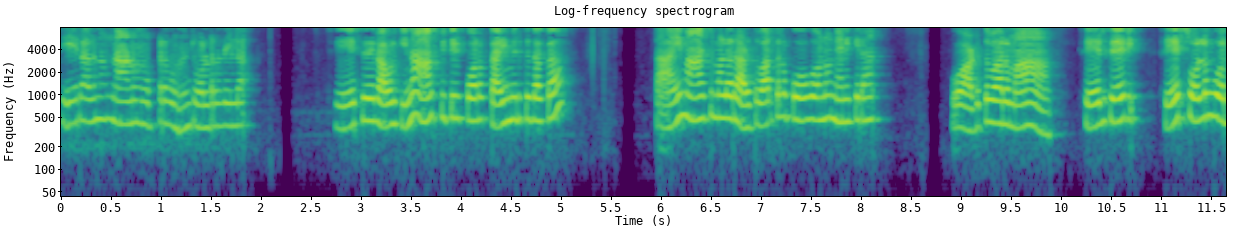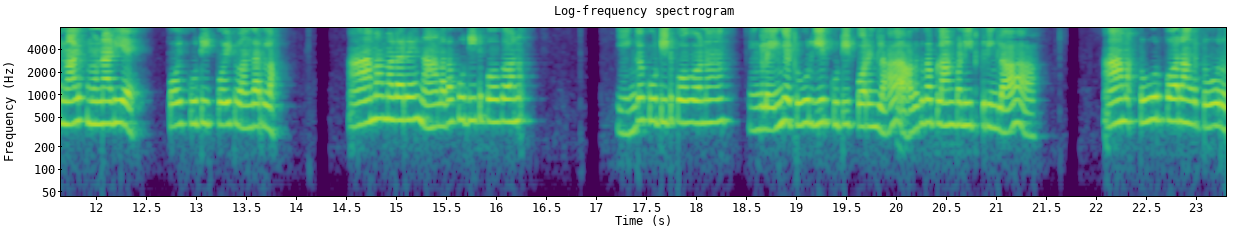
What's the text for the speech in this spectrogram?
சரி அதனால நானும் முட்டுறது ஒன்றும் சொல்றது இல்ல சரி சரி அவளுக்கு இன்னும் ஆஸ்பத்திரிக்கு போற டைம் இருக்குதாக்கா டைம் ஆச்சு மலர் அடுத்த வாரத்துல போகணும்னு நினைக்கிறேன் ஓ அடுத்த வாரமா சரி சரி சரி சொல்லுங்க ஒரு நாளைக்கு முன்னாடியே போய் கூட்டிட்டு போயிட்டு வந்துடலாம் ஆமா மலரே நாம தான் கூட்டிட்டு போகணும் எங்க கூட்டிட்டு போகணும். எங்களை எங்க டூர் கீர் கூட்டிட்டு போறீங்களா? அதுக்கு தான் பிளான் பண்ணிட்டு இருக்கீங்களா? ஆமா டூர் போறாங்க டூர்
